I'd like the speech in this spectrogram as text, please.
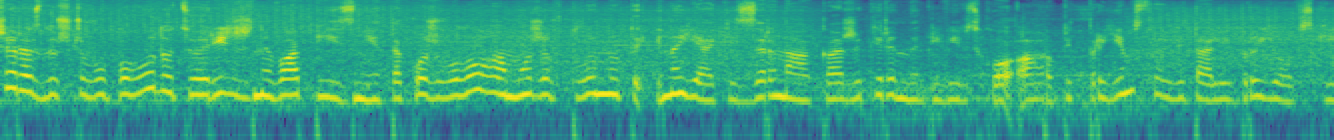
Через дощову погоду цьогоріч жнива пізні. Також волога може вплинути і на якість зерна, каже керівник львівського агропідприємства Віталій Брийовський.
